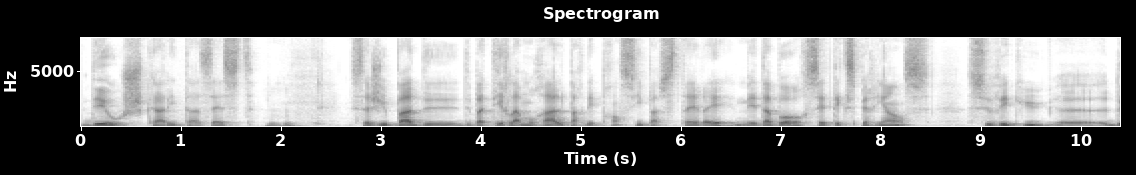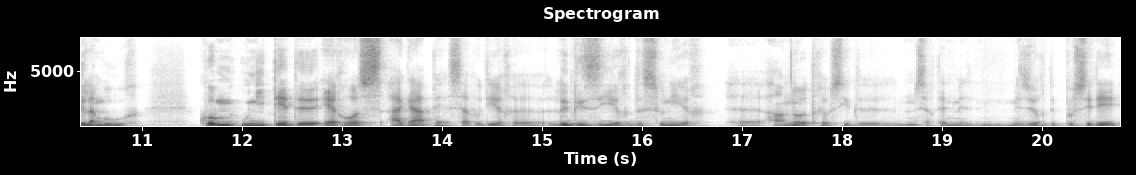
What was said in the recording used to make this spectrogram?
Deus Caritas Est. Mhm. Il ne s'agit pas de, bâtir la morale par des principes abstraits, mais d'abord cette expérience, ce vécu euh, de l'amour, comme unité de eros agape, ça veut dire euh, le désir de s'unir euh, à un autre et aussi d'une certaine mesure de posséder,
